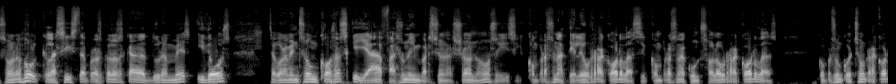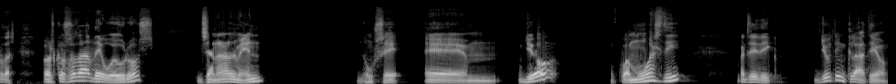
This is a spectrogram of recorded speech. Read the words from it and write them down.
sona molt classista, però les coses cares et duren més, i dos, segurament són coses que ja fas una inversió en això, no? O sigui, si compres una tele ho recordes, si compres una consola ho recordes, compres un cotxe ho recordes, però les coses de 10 euros, generalment, no ho sé. Eh, jo, quan m'ho has dit, vaig dir, dic, jo ho tinc clar, tio.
